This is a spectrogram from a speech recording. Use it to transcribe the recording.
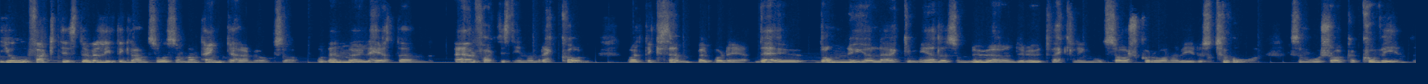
Jo, faktiskt. Det är väl lite grann så som man tänker här nu också. Och den möjligheten är faktiskt inom räckhåll. Och ett exempel på det, det är ju de nya läkemedel som nu är under utveckling mot sars coronavirus 2 som orsakar covid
